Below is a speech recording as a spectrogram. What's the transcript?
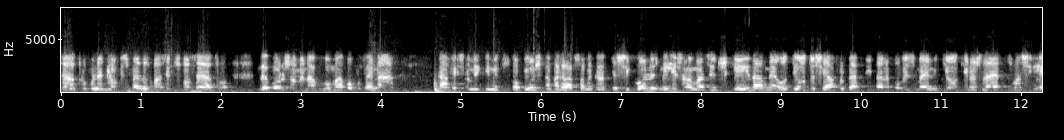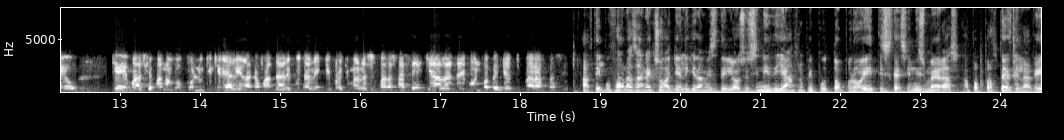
θέατρου, που είναι εγκλωβισμένος μαζί τους στο θέατρο. Δεν μπορούσαμε να βγούμε από πουθενά. Καθίσαμε εκεί με τους τοπιούς, καταγράψαμε κάποιες εικόνες, μιλήσαμε μαζί τους και είδαμε ότι όντως οι άνθρωποι αυτοί ήταν φοβισμένοι. Και ο κύριος Λαέρτης Βασιλείου και η Βάσια Παναγοπούλου και η κυρία Λίλα Καφαντάρη που ήταν εκεί προκειμένου να συμπαρασταθεί και άλλα τα υπόλοιπα παιδιά της παράστασης. Αυτοί που φώναζαν έξω, Βαγγέλη, και είδαμε στις δηλώσεις, είναι οι ίδιοι άνθρωποι που το πρωί της χθεσινής μέρας, από προχτές δηλαδή,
